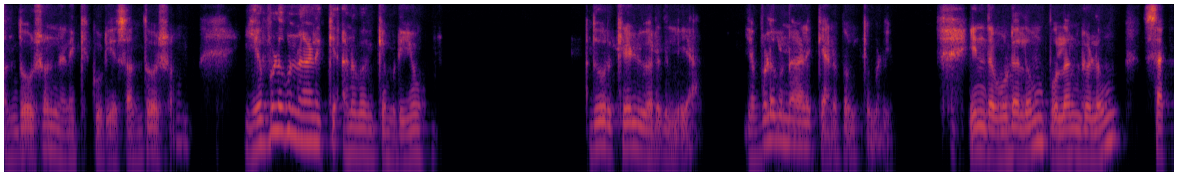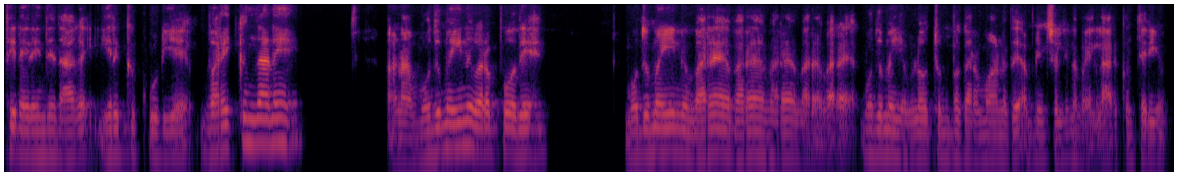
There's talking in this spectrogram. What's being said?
சந்தோஷம்னு நினைக்கக்கூடிய சந்தோஷம் எவ்வளவு நாளைக்கு அனுபவிக்க முடியும்? அது ஒரு கேள்வி வருது இல்லையா? எவ்வளவு நாளைக்கு அனுபவிக்க முடியும்? இந்த உடலும் புலன்களும் சக்தி நிறைந்ததாக இருக்கக்கூடிய வரைக்கும் தானே. ஆனா முதுமைன்னு வரப்போதே. முதுமைன்னு வர வர வர வர வர. முதுமை எவ்வளவு துன்பகரமானது அப்படின்னு சொல்லி நம்ம எல்லாருக்கும் தெரியும்.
